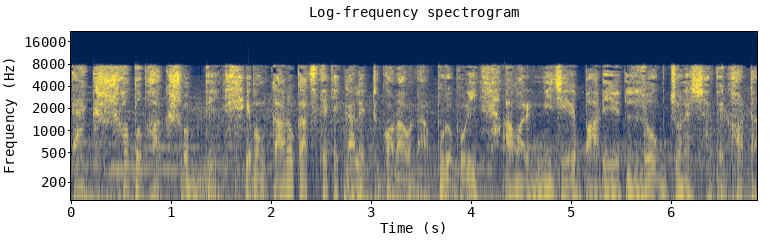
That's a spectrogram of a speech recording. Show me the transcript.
এক শতভাগ সত্যি এবং কারও কাছ থেকে কালেক্ট করাও না, পুরোপুরি আমার নিজের বাড়ির লোকজনের সাথে ঘটা।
